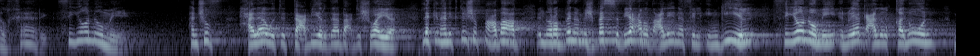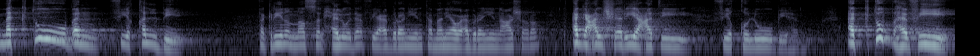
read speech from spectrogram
الخارج. ثيونومي هنشوف حلاوة التعبير ده بعد شوية. لكن هنكتشف مع بعض إن ربنا مش بس بيعرض علينا في الإنجيل ثيونومي إنه يجعل القانون مكتوبا في قلبي. فاكرين النص الحلو ده في عبرانيين 8 وعبرانيين 10 أجعل شريعتي في قلوبهم أكتبها في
